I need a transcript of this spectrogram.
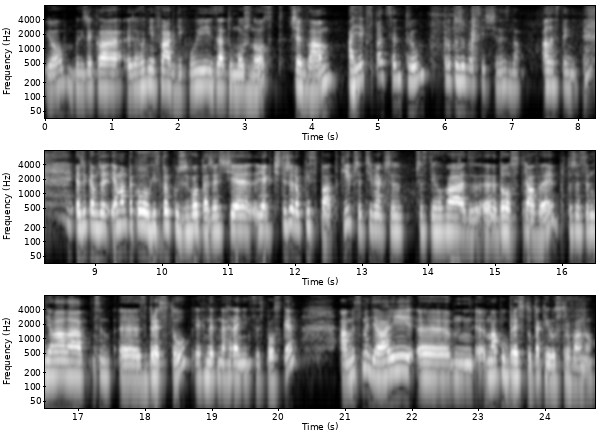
jo, bych řekla, že hodně fakt děkuji za tu možnost všem vám a Expat Centrum, protože vás ještě neznám ale stejně. Já říkám, že já mám takovou historku života, že ještě jak čtyři roky zpátky, předtím jak se přestěhovat eh, do Ostravy, protože jsem dělala jsem, eh, z Brestu, jak hned na hranici s Polskem, a my jsme dělali um, mapu Brestu, tak ilustrovanou.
